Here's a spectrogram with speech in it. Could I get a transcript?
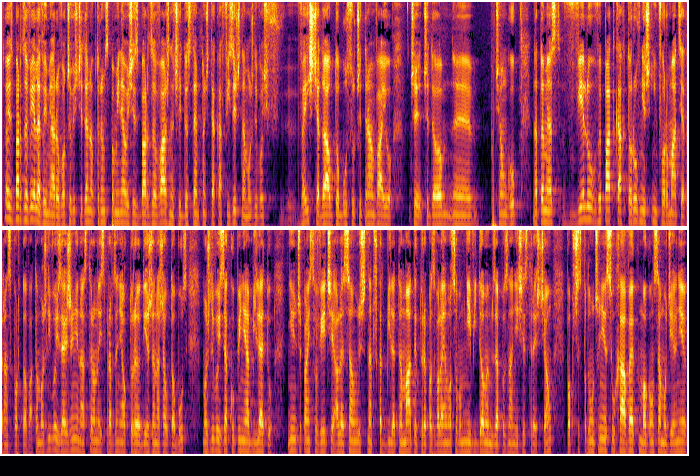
To jest bardzo wiele wymiarów. Oczywiście ten, o którym wspominałeś, jest bardzo ważny, czyli dostępność taka fizyczna, możliwość wejścia do autobusu czy tramwaju, czy, czy do. Yy pociągu. Natomiast w wielu wypadkach to również informacja transportowa. To możliwość zajrzenia na stronę i sprawdzenia, o której odjeżdża nasz autobus, możliwość zakupienia biletu. Nie wiem, czy Państwo wiecie, ale są już na przykład biletomaty, które pozwalają osobom niewidomym zapoznanie się z treścią. Poprzez podłączenie słuchawek mogą samodzielnie,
